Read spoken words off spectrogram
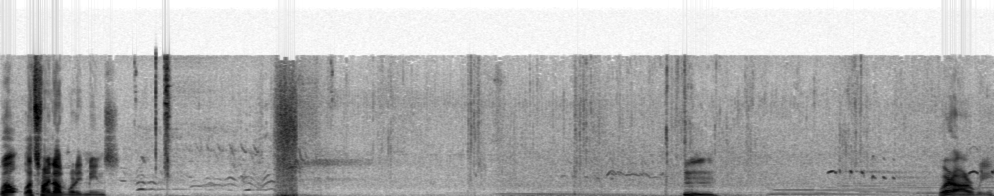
Well, let's find out what it means. Hmm. Where are we?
